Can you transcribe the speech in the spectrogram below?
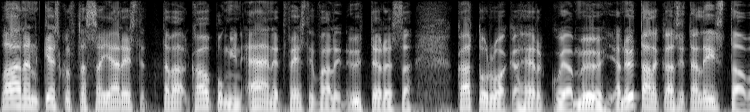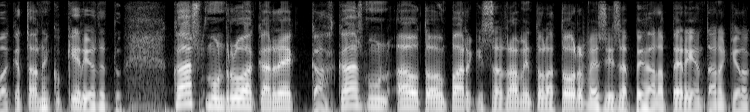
Lahden keskustassa järjestettävä kaupungin äänet-festivaalin yhteydessä katuruokaherkkuja myy. Ja nyt alkaa sitä listaa, vaikka tämä on niin kirjoitettu. Kasmun ruokarekka. Kasmun auto on parkissa ravintola Torven sisäpihalla perjantaina kello 18-24.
